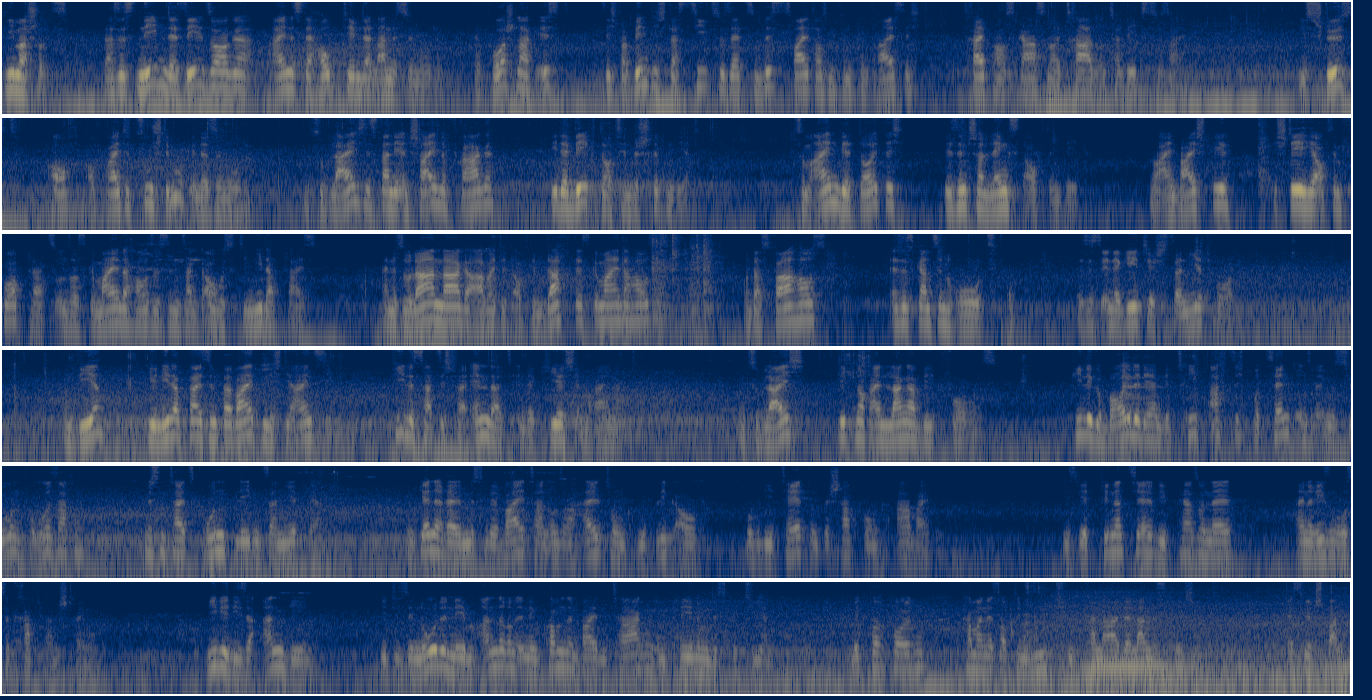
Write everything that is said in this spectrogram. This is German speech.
Klimaschutz. Das ist neben der Seelsorge eines der Hauptthemen der Landessynode. Der Vorschlag ist, sich verbindlich das Ziel zu setzen, bis 2035 treibhausgasneutral unterwegs zu sein. Dies stößt auch auf breite Zustimmung in der Synode. Und zugleich ist dann die entscheidende Frage, wie der Weg dorthin beschritten wird. Zum einen wird deutlich, wir sind schon längst auf dem Weg. Nur ein Beispiel, ich stehe hier auf dem Vorplatz unseres Gemeindehauses in St. Augustin Niederpleis. Eine Solaranlage arbeitet auf dem Dach des Gemeindehauses und das Pfarrhaus, es ist ganz in Rot. Es ist energetisch saniert worden. Und wir hier in Niederpleis sind bei weitem nicht die Einzigen. Vieles hat sich verändert in der Kirche im Rheinland. Und zugleich liegt noch ein langer Weg vor uns. Viele Gebäude, deren Betrieb 80 Prozent unserer Emissionen verursachen, müssen teils grundlegend saniert werden. Und generell müssen wir weiter an unserer Haltung mit Blick auf Mobilität und Beschaffung arbeiten. Dies wird finanziell wie personell eine riesengroße Kraftanstrengung. Wie wir diese angehen, wird die Synode neben anderen in den kommenden beiden Tagen im Plenum diskutieren. Mitverfolgen kann man es auf dem YouTube-Kanal der Landeskirche. Es wird spannend.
